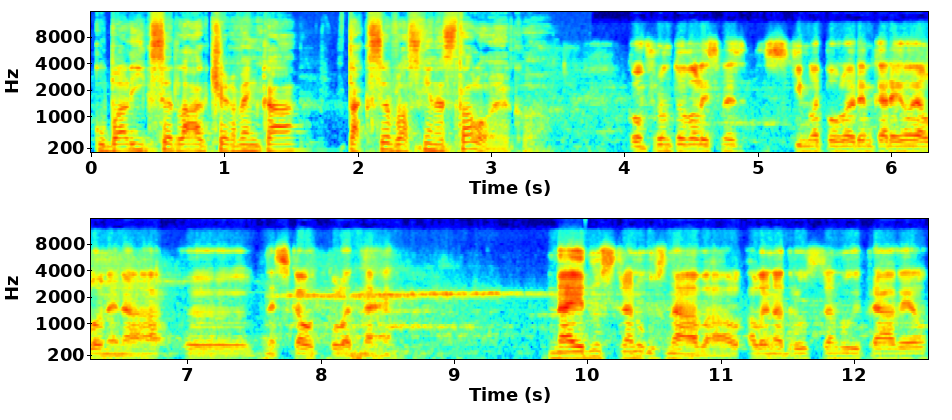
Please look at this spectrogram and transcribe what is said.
Kubalík, Sedlák, Červenka, tak se vlastně nestalo. Jako. Konfrontovali jsme s tímhle pohledem Kariho Jalonena eh, dneska odpoledne. Na jednu stranu uznával, ale na druhou stranu vyprávěl,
